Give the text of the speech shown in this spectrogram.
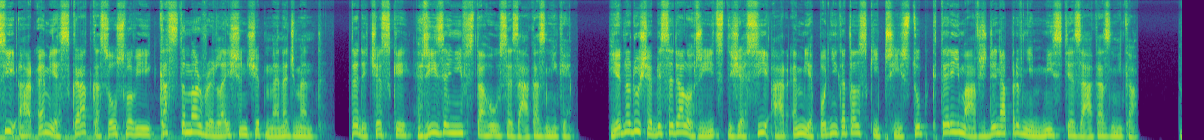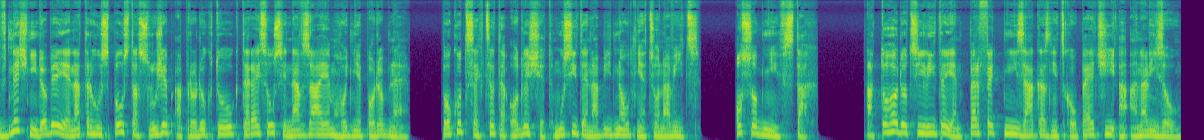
CRM je zkrátka sousloví Customer Relationship Management, tedy česky řízení vztahů se zákazníky. Jednoduše by se dalo říct, že CRM je podnikatelský přístup, který má vždy na prvním místě zákazníka. V dnešní době je na trhu spousta služeb a produktů, které jsou si navzájem hodně podobné. Pokud se chcete odlišit, musíte nabídnout něco navíc. Osobní vztah. A toho docílíte jen perfektní zákaznickou péčí a analýzou.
